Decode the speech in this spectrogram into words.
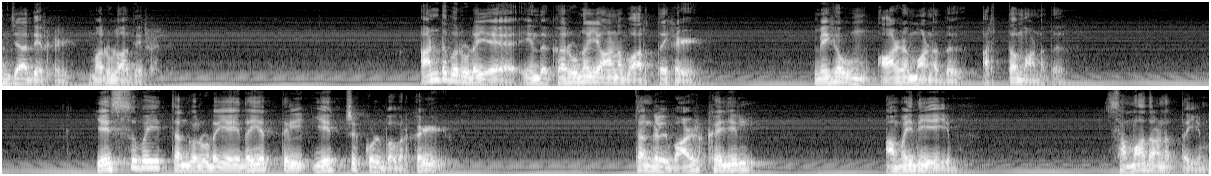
அஞ்சாதீர்கள் மருளாதீர்கள். ஆண்டவருடைய இந்த கருணையான வார்த்தைகள் மிகவும் ஆழமானது அர்த்தமானது. இயேசுவை தங்களுடைய இதயத்தில் ஏற்றுக்கொள்பவர்கள் தங்கள் வாழ்க்கையில் அமைதியையும் சமாதானத்தையும்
